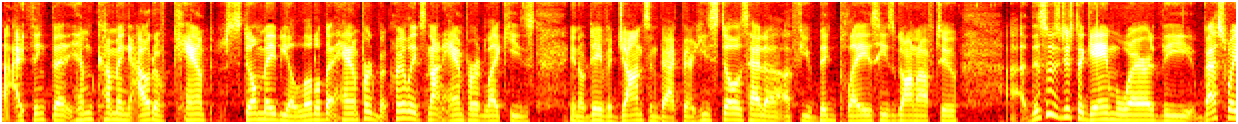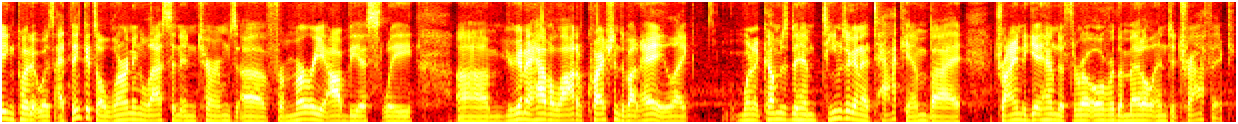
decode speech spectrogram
I think that him coming out of camp still may be a little bit hampered, but clearly it's not hampered like he's, you know, David Johnson back there. He still has had a, a few big plays he's gone off to. Uh, this was just a game where the best way you can put it was I think it's a learning lesson in terms of, for Murray, obviously, um, you're going to have a lot of questions about, hey, like, when it comes to him, teams are going to attack him by trying to get him to throw over the middle into traffic.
